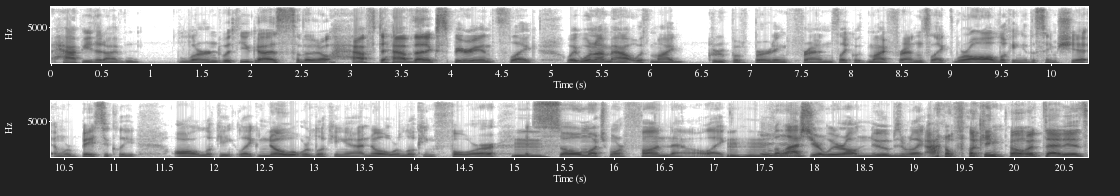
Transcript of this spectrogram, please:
happy that i've learned with you guys so that i don't have to have that experience. Like like when i'm out with my group of birding friends like with my friends like we're all looking at the same shit and we're basically all looking like know what we're looking at know what we're looking for. Hmm. It's so much more fun now. Like mm-hmm. but mm-hmm. last year we were all noobs and we're like i don't fucking know what that is.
